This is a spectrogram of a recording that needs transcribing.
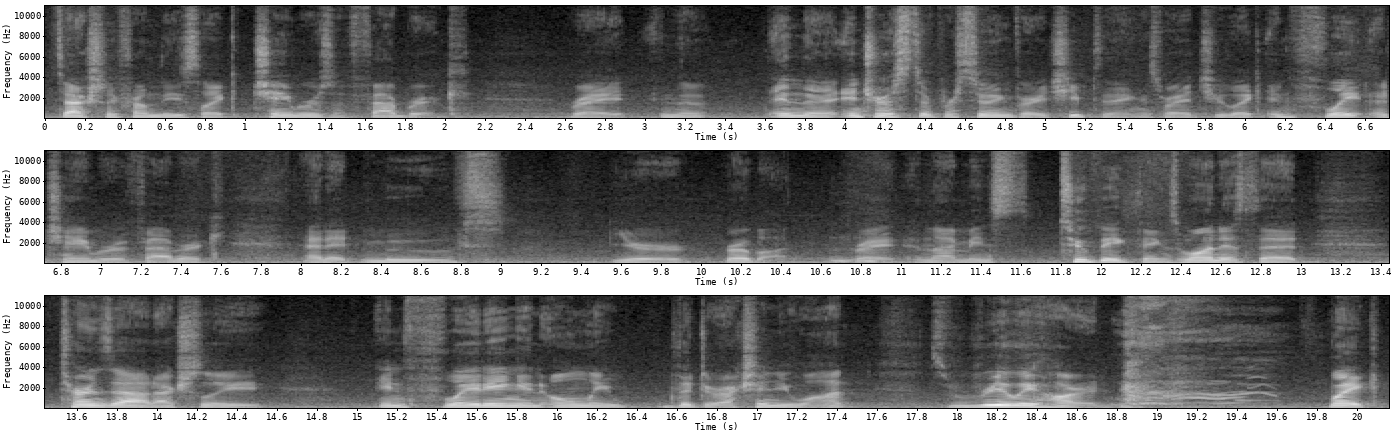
It's actually from these like chambers of fabric, right? In the in the interest of pursuing very cheap things, right? You like inflate a chamber of fabric and it moves your robot, mm-hmm. right? And that means two big things. One is that turns out actually inflating in only the direction you want is really hard. like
